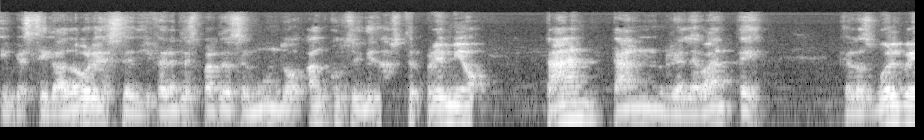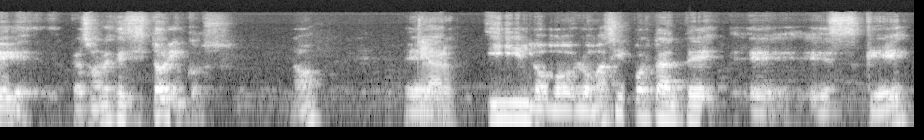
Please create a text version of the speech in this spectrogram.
investigadores de diferentes partes del mundo han conseguido este premio tan, tan relevante que los vuelve personajes históricos, ¿no? Eh, claro. Y lo, lo, más importante eh, es que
